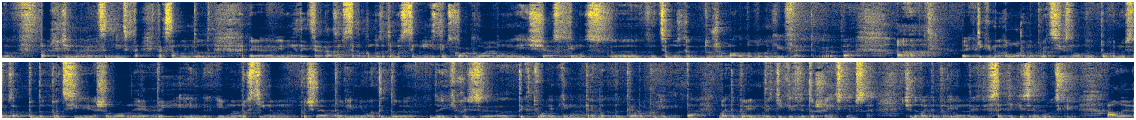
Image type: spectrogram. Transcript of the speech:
ну, в перший чи другий ряд Цемлінськ. Та, так само і тут. Е, і Мені здається, разом з цими композиторами, з Семлінським, з Кортгольдом і ще з кимось, е, ця музика дуже мала би великий ефект. Е, та? А як тільки ми говоримо про ці, знову повернуся назад, про ці ешелони, ряди, і і ми постійно починаємо порівнювати до до якихось е, тих творів, які нам треба треба порівняти. Так? Давайте порівняти тільки з Лятошинським все. Чи давайте порівняти все тільки з Рибуцьким. Але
